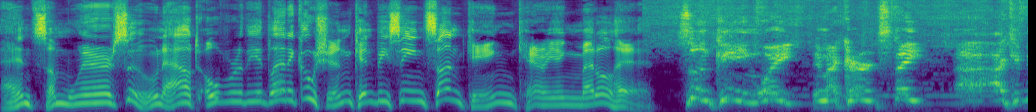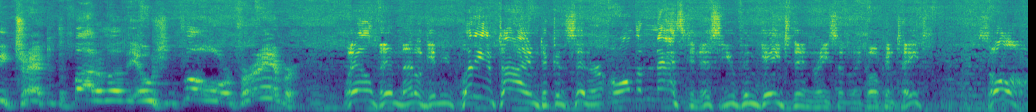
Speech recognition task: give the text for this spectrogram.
And somewhere soon, out over the Atlantic Ocean, can be seen Sun King carrying Metalhead. Sun King, wait. In my current state, I, I could be trapped at the bottom of the ocean floor forever. Well, then that'll give you plenty of time to consider all the nastiness you've engaged in recently, Pokentate. So long.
